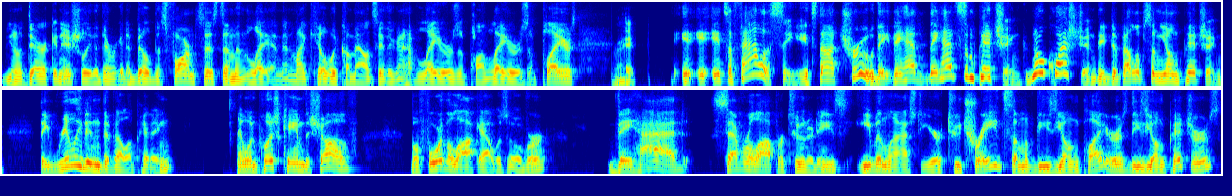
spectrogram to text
you know, Derek initially that they were going to build this farm system and and then Mike Hill would come out and say they're going to have layers upon layers of players. Right it, it's a fallacy. It's not true. They they had they had some pitching, no question. They developed some young pitching. They really didn't develop hitting. And when push came to shove, before the lockout was over, they had several opportunities, even last year, to trade some of these young players, these young pitchers,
